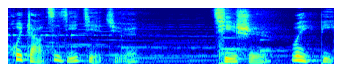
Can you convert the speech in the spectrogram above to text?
会找自己解决，其实未必。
